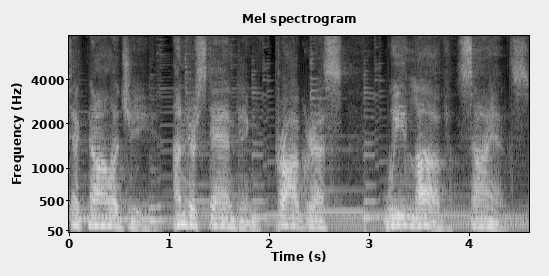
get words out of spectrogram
Technology, understanding, progress. We love science.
